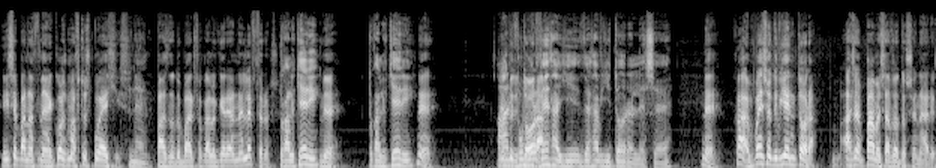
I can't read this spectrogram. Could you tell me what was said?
Είσαι Παναθηναϊκός με αυτούς που έχεις. ναι. Πας να τον πάρεις το καλοκαίρι αν είναι ελεύθερος. Το καλοκαίρι; Ναι, Το καλοκαίρι; ναι, Αν Επειδή πούμε τώρα. δεν θα, βγει, δεν θα βγει τώρα, λες. Ε. ναι. Πες ότι βγαίνει τώρα. Ας πάμε σε αυτό το σενάριο.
